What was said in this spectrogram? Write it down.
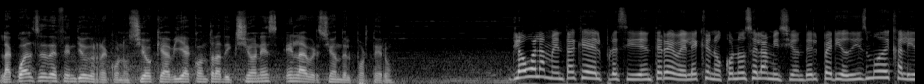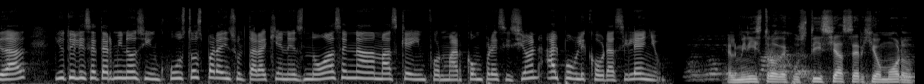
la cual se defendió y reconoció que había contradicciones en la versión del portero. Globo lamenta que el presidente revele que no conoce la misión del periodismo de calidad y utilice términos injustos para insultar a quienes no hacen nada más que informar con precisión al público brasileño. El ministro de Justicia, Sergio Moro,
